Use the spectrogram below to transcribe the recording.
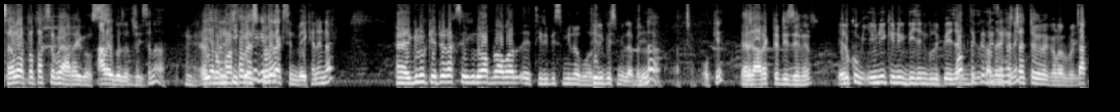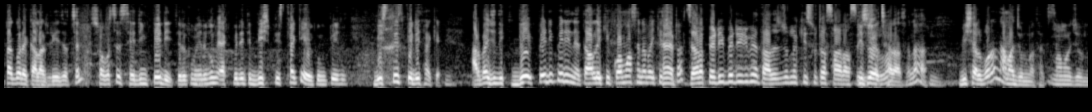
স্যালোয়ারটা থাকছে ভাই আড়াই গজ। আড়াই গজ থাকছে না? একদম আপনি কি কেটে কেটে রাখছেন ভাই এখানে না? হ্যাঁ এগুলো কেটে রাখছে এগুলো আমরা আবার থ্রি পিস মিলাবো থ্রি পিস মিলাবেন না? আচ্ছা ওকে আরেকটা ডিজাইনের এরকম ইউনিক ইউনিক ডিজাইনগুলি পেয়ে যাবেন প্রত্যেকটা এখানে চারটে করে কালার ভাই চারটা করে কালার পেয়ে যাচ্ছেন। সব হচ্ছে সেটিং পেডি যেরকম এরকম এক পেডিতে বিশ পিস থাকে এরকম বিশ পিস পেডি থাকে। আর ভাই যদি পেডি পেডি নেয় তাহলে কি কম আছে না ভাই হ্যাঁ কিছুটা? যারা পেডি পেডি নিবে তাদের জন্য কিছুটা ছাড় আছে কিছু ছাড় আছে না? বিশাল বড় নামার জন্য থাকছে। নামার জন্য।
